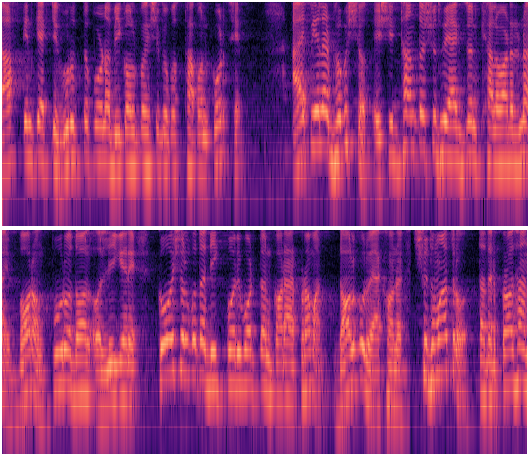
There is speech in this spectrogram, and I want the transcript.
তাস্কিনকে একটি গুরুত্বপূর্ণ বিকল্প হিসেবে উপস্থাপন করছে। আইপিএল এর ভবিষ্যৎ এই সিদ্ধান্ত শুধু একজন খেলোয়াড়ের নয়, বরং পুরো দল ও লিগের কৌশলগত দিক পরিবর্তন করার প্রমাণ দলগুলো এখন শুধুমাত্র তাদের প্রধান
